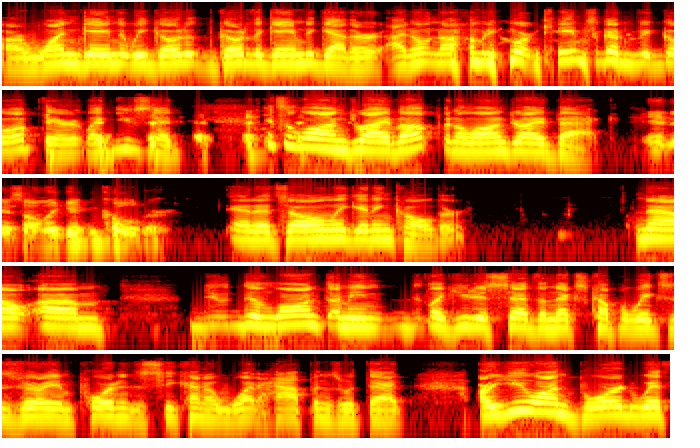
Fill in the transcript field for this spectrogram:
our one game that we go to go to the game together. I don't know how many more games are going to go up there. Like you said, it's a long drive up and a long drive back, and it's only getting colder. and it's only getting colder. Now, um, the long I mean, like you just said, the next couple weeks is very important to see kind of what happens with that. Are you on board with?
